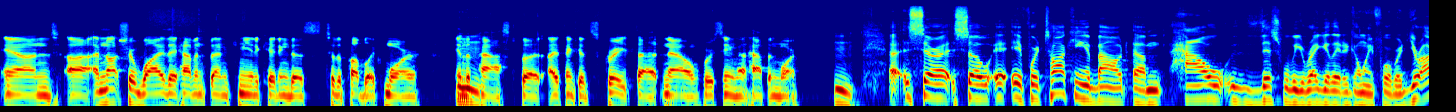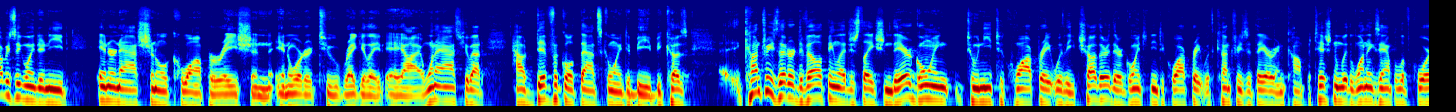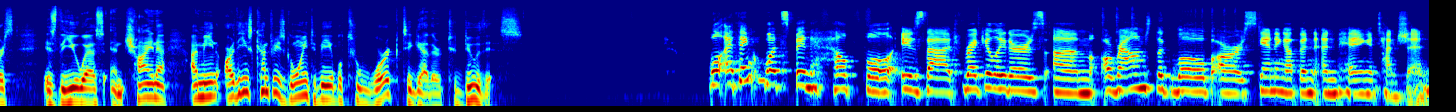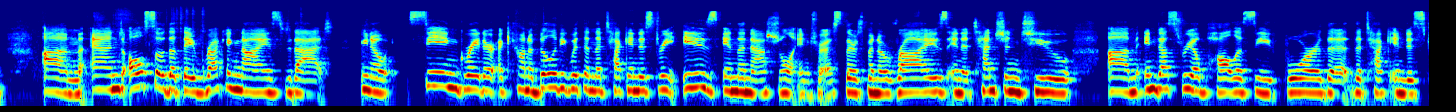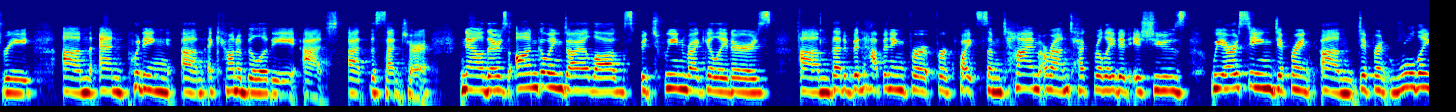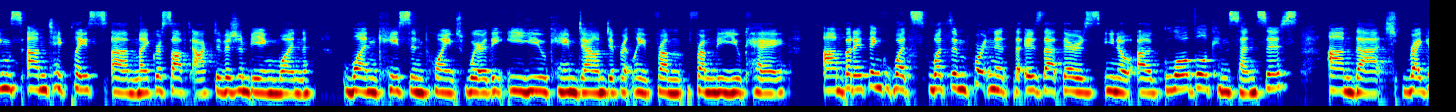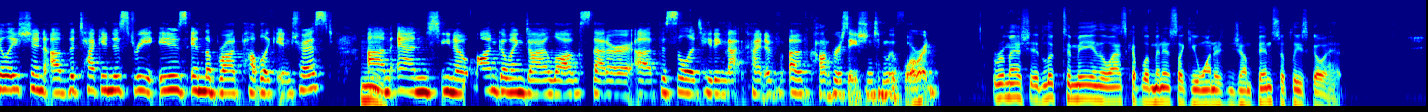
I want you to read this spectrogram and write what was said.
And uh, I'm not sure why they haven't been communicating this to the public more in mm. the past, but I think it's great that now we're seeing that happen more. Mm. Uh, Sarah, so if we're talking about um, how this will be regulated going forward, you're obviously going to need international cooperation in order to regulate AI. I want to ask you about how difficult that's going to be because uh, countries that are developing legislation, they're going to need to cooperate with each other. They're going to need to cooperate with countries that they are in competition with. One example, of course, is the US and China. I mean, are these countries going to be able to work together to do this? Well, I think what's been helpful is that regulators um, around the globe are standing up and, and paying attention. Um, and also that they've recognized that you know, seeing greater accountability within the tech industry is in the national interest. There's been a rise in attention to um, industrial policy for the, the tech industry um, and putting um, accountability at, at the center. Now, there's ongoing dialogues between regulators um, that have been happening for, for quite some time around tech-related issues. We are seeing different um, different rulings um, take place. Uh, Microsoft Activision being one one case in point where the EU came down differently from from the UK. Um, but I think what's what's important is that there's you know a global consensus um, that regulation of the tech industry is in the broad public interest, mm. um, and you know ongoing dialogues that are uh, facilitating that kind of, of conversation to move forward. Ramesh, it looked to me in the last couple of minutes like you wanted to jump in, so please go ahead.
